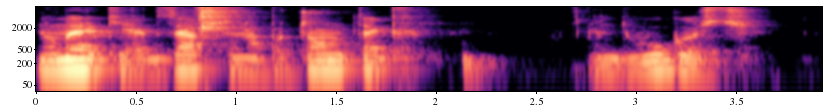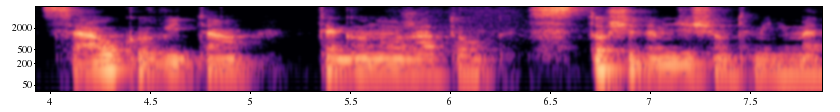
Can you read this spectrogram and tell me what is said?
Numerki jak zawsze na początek. Długość całkowita tego noża to 170 mm.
